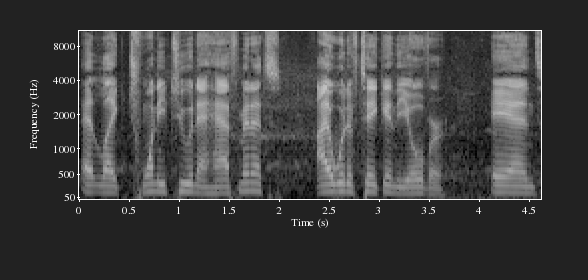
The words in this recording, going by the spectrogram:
at like 22 and a half minutes, I would have taken the over. And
